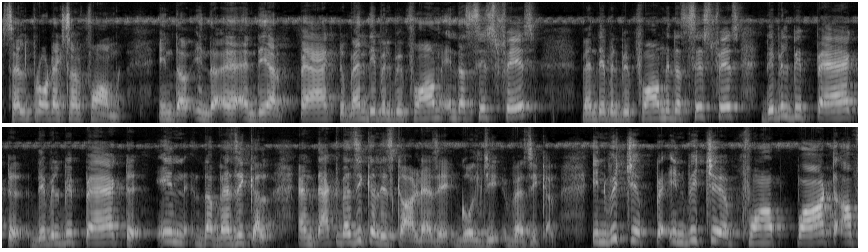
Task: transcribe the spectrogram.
cell products are formed in the in the uh, and they are packed. When they will be formed in the cis phase when they will be formed in the cis phase they will be packed they will be packed in the vesicle. And that vesicle is called as a golgi vesicle. In which in which part of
